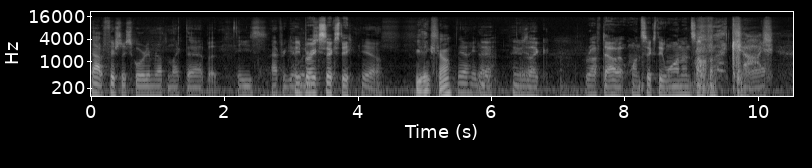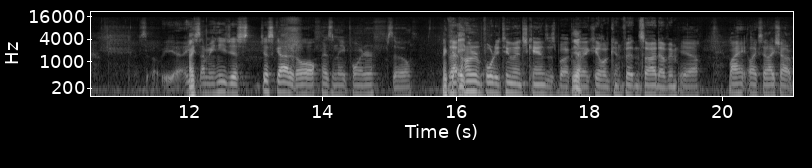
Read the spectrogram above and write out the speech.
not officially scored him nothing like that, but he's I forget. He what breaks he's- 60. Yeah, You think so? yeah, he does. Yeah. He was Yeah. like roughed out at 161 and something. Oh my Gosh. So yeah, he's. I, mean, he just just got it all as an eight pointer. So Like That 142 inch Kansas buck Yeah. that I killed can fit inside of him. yeah, my like I said, I shot a And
